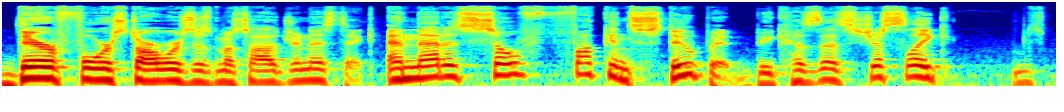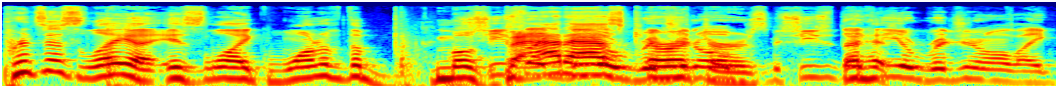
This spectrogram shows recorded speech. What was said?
therefore Star Wars is misogynistic, and that is so fucking stupid because that's just like. Princess Leia is like one of the most She's badass like the original, characters. She's like ha- the original like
